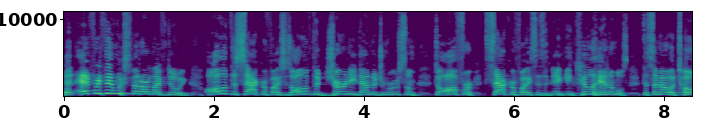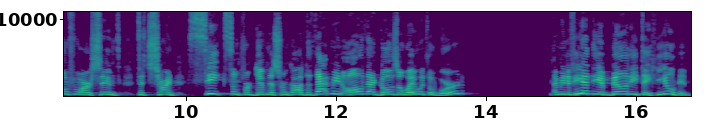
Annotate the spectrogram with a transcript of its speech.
that everything we've spent our life doing, all of the sacrifices, all of the journey down to Jerusalem to offer sacrifices and, and, and, kill animals, to somehow atone for our sins, to try and seek some forgiveness from God, does that mean all of that goes away with the word? I mean, if he had the ability to heal him,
